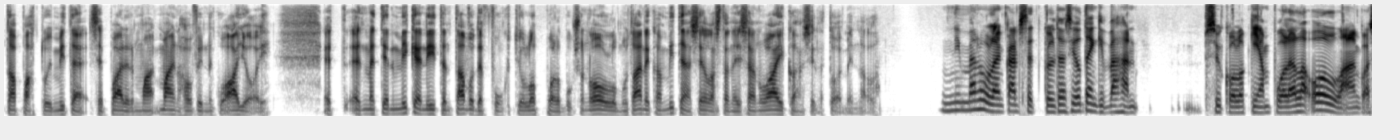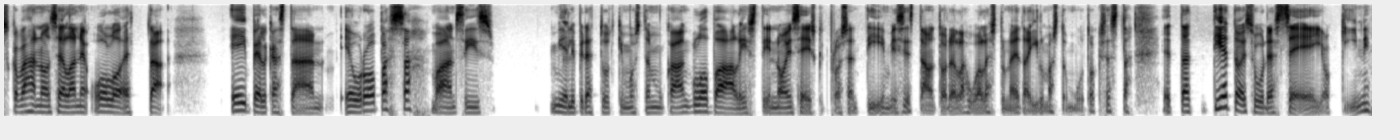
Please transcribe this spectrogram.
tapahtui, mitä se Bader Meinhofin niin ajoi. Et, et mä en tiedä, mikä niiden tavoitefunktio loppujen lopuksi on ollut, mutta ainakaan mitään sellaista ne ei saanut aikaan aikaan sillä toiminnalla. Niin mä luulen kanssa, että kyllä tässä jotenkin vähän psykologian puolella ollaan, koska vähän on sellainen olo, että ei pelkästään Euroopassa, vaan siis mielipidetutkimusten mukaan globaalisti noin 70 prosenttia ihmisistä on todella huolestuneita ilmastonmuutoksesta. Että tietoisuudessa se ei ole kiinni.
